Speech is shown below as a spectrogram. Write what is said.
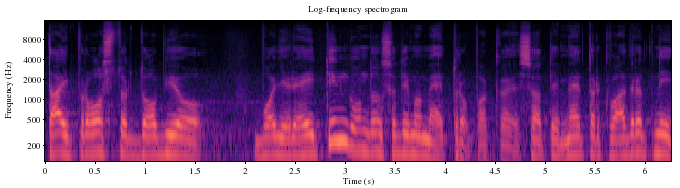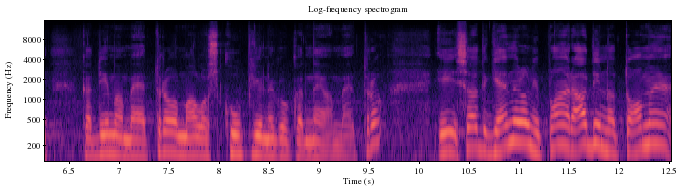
taj prostor dobio bolji rejting, onda on sad ima metro, pa kad je sad je metar kvadratni, kad ima metro, malo skuplji nego kad nema metro. I sad generalni plan radi na tome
